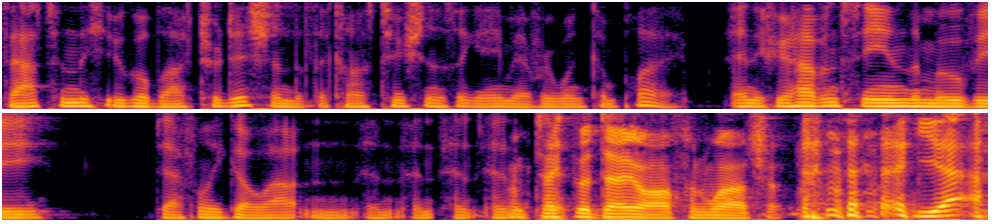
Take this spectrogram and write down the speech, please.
that's in the Hugo Black tradition that the Constitution is a game everyone can play. And if you haven't seen the movie, definitely go out and and and and, And take the day off and watch it. yeah,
